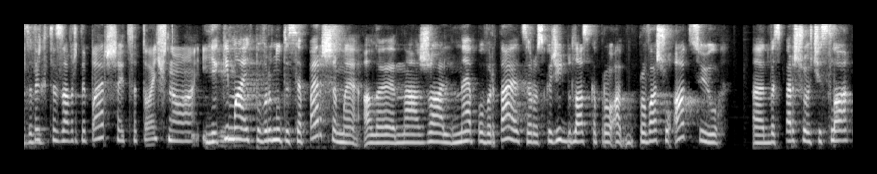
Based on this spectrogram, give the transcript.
завжди це завжди перший, це точно. І- які мають повернутися першими, але на жаль, не повертаються. Розкажіть, будь ласка, про, про вашу акцію е, 21 числа.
